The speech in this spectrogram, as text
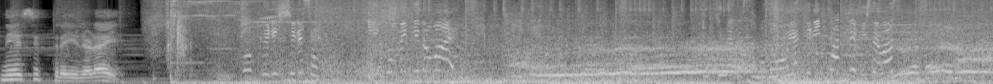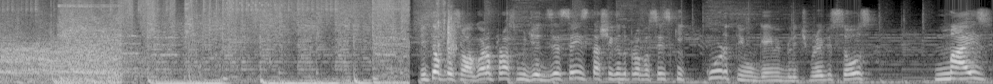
nesse trailer aí. Então, pessoal, agora o próximo dia 16 está chegando para vocês que curtem o game Bleach Brave Souls, mais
